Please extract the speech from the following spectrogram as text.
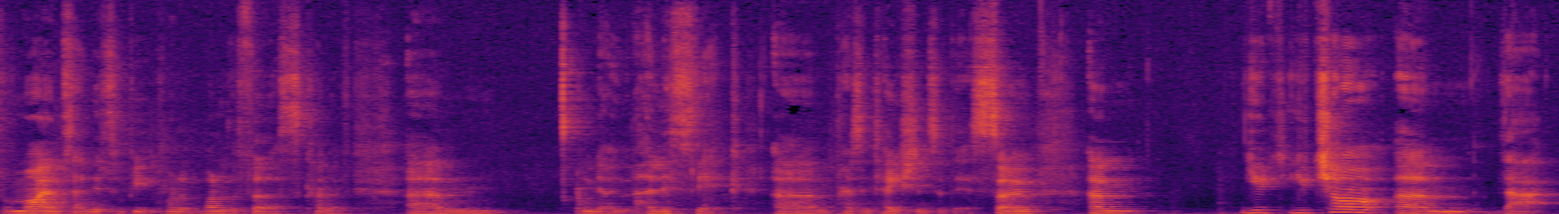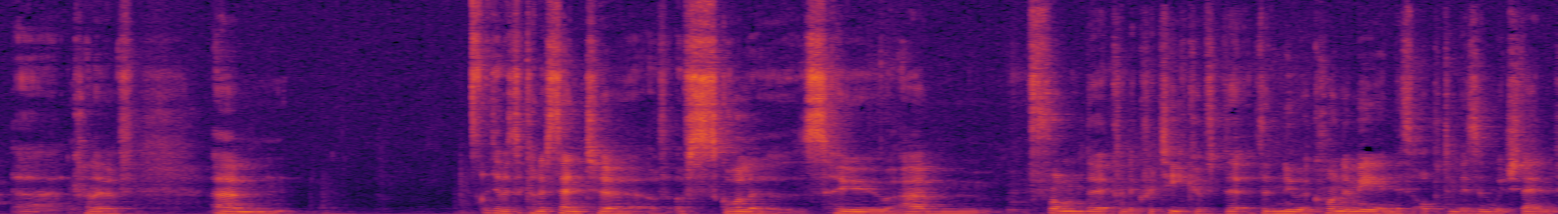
from my understanding, this would be one of one of the first kind of um, you know holistic um, presentations of this. So um, you you chart um, that uh, kind of um, there was a kind of centre of, of scholars who um, from the kind of critique of the, the new economy and this optimism, which then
